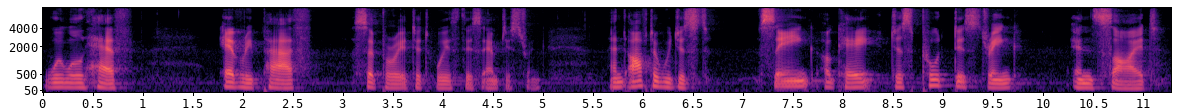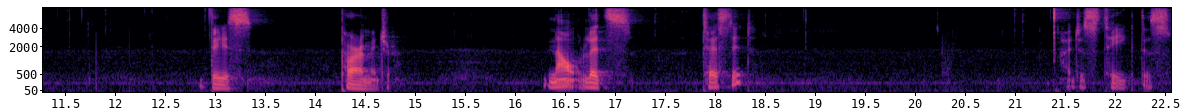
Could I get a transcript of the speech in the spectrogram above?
we will have every path separated with this empty string and after we just saying okay just put this string inside this parameter. Now let's test it. I just take this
